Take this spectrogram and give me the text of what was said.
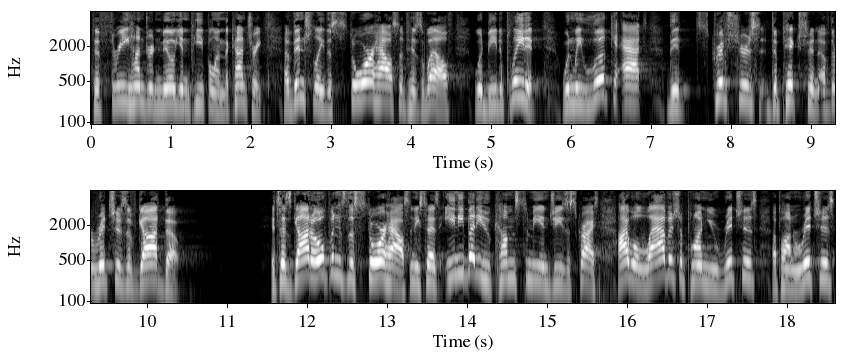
to 300 million people in the country. Eventually, the storehouse of his wealth would be depleted. When we look at the scripture's depiction of the riches of God, though, it says, God opens the storehouse and he says, Anybody who comes to me in Jesus Christ, I will lavish upon you riches upon riches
